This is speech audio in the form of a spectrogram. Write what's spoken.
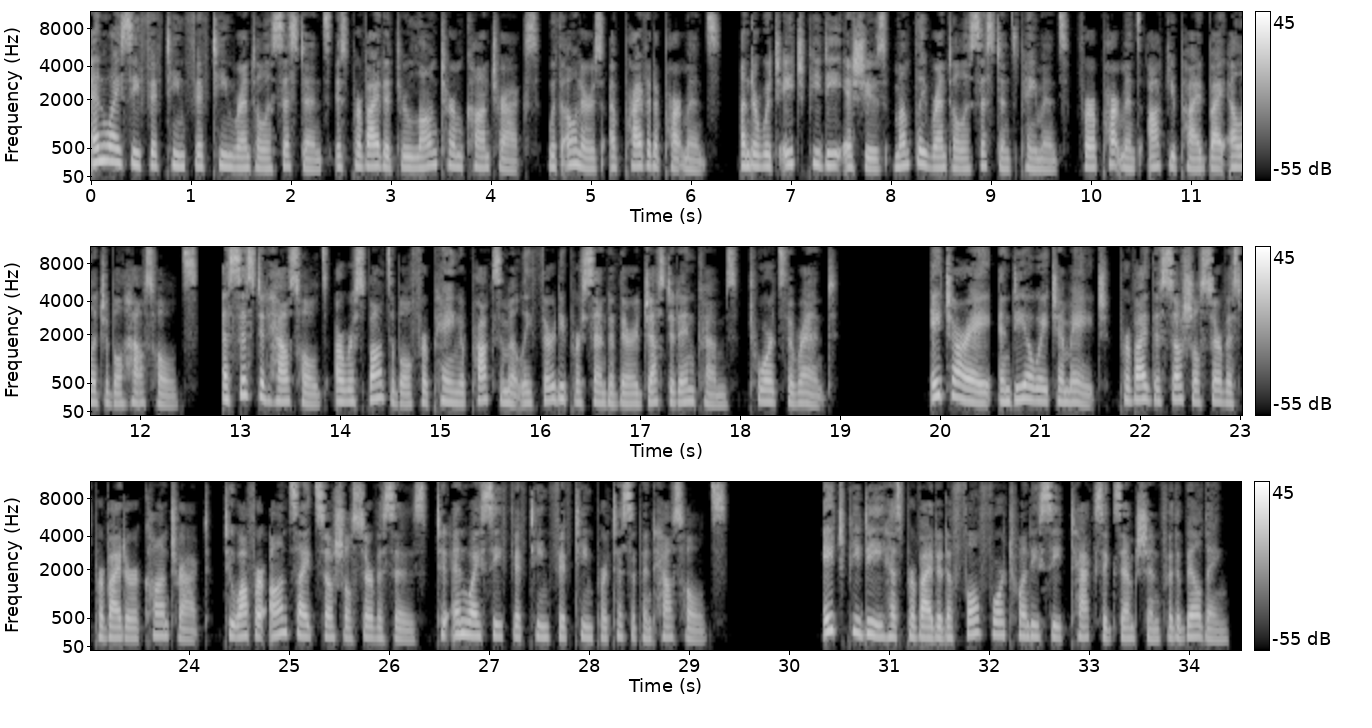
NYC 1515 rental assistance is provided through long-term contracts with owners of private apartments, under which HPD issues monthly rental assistance payments for apartments occupied by eligible households. Assisted households are responsible for paying approximately 30% of their adjusted incomes towards the rent. HRA and DOHMH provide the social service provider a contract to offer on-site social services to NYC 1515 participant households. HPD has provided a full 420-c tax exemption for the building.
